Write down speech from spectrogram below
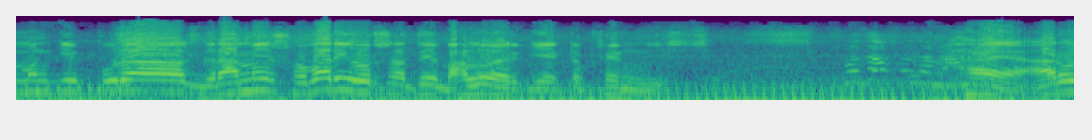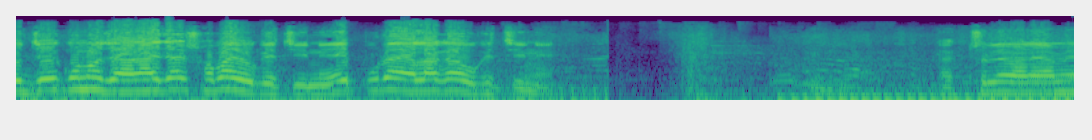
এমনকি পুরা গ্রামে সবারই ওর সাথে ভালো আর কি একটা ফ্রেন্ড এসেছে। হ্যাঁ আর ও যে কোনো জায়গায় যায় সবাই ওকে চিনে এই পুরো এলাকা ওকে চিনে অ্যাকচুয়ালি মানে আমি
